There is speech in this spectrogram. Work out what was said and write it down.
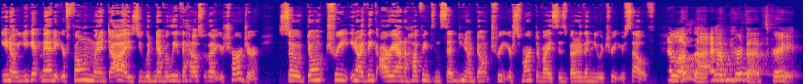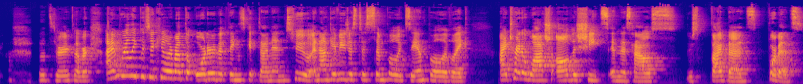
you know, you get mad at your phone when it dies. You would never leave the house without your charger. So don't treat, you know, I think Arianna Huffington said, you know, don't treat your smart devices better than you would treat yourself. I love that. I haven't heard that. It's great. That's very clever. I'm really particular about the order that things get done in too. And I'll give you just a simple example of like, I try to wash all the sheets in this house. There's five beds, four beds,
